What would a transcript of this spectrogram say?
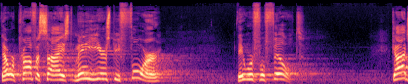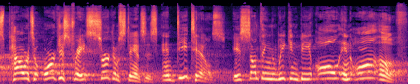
that were prophesied many years before they were fulfilled. God's power to orchestrate circumstances and details is something that we can be all in awe of.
